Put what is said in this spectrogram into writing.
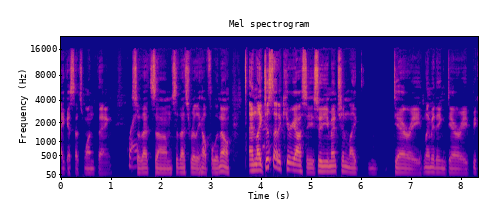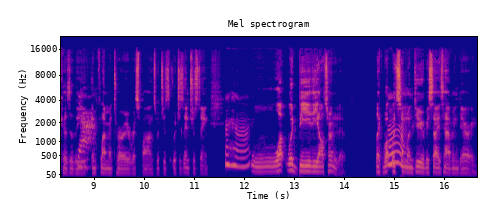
I, I, guess that's one thing right. so that's um so that's really helpful to know and like just out of curiosity so you mentioned like dairy limiting dairy because of the yeah. inflammatory response which is which is interesting mm-hmm. what would be the alternative like what mm. would someone do besides having dairy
